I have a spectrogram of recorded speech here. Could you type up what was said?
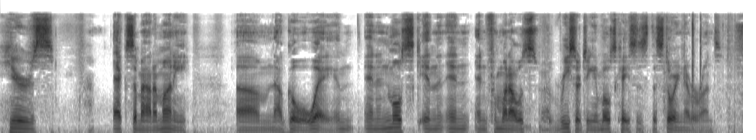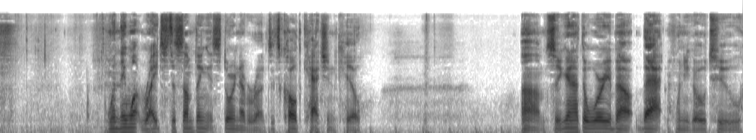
here's X amount of money. Um, now go away. And and in most in in and from what I was researching, in most cases, the story never runs. When they want rights to something, the story never runs. It's called catch and kill. Um, so you're gonna have to worry about that when you go to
